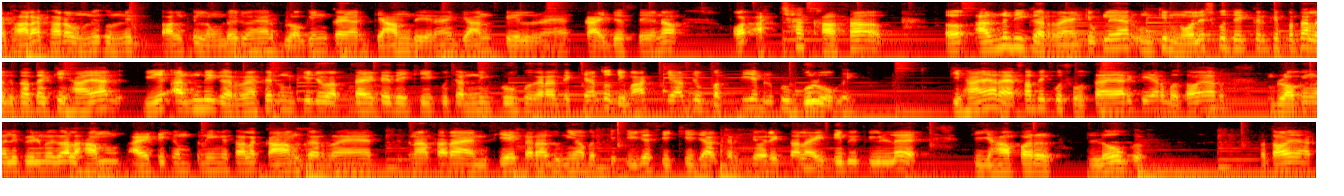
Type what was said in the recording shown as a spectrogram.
अठारह अठारह, उन्नीस उन्नीस साल के लौंडे जो है यार ब्लॉगिंग का यार ज्ञान दे रहे हैं, ज्ञान फैल रहे हैं, कायदे से है ना, और अच्छा खासा अर्न भी कर रहे हैं। क्योंकि यार उनकी नॉलेज को देख करके पता लगता था कि हाँ यार, ये अर्न भी कर रहे हैं। फिर उनकी जो वेबसाइटें देखी, कुछ अर्निंग प्रूफ वगैरह देखे तो दिमाग की यार जो बत्ती है, बिल्कुल गुल हो गई। कि हाँ यार, ऐसा भी कुछ होता है यार कि यार बताओ यार, ब्लॉगिंग वाली फ़ील्ड में साला हम आईटी कंपनी में साला काम कर रहे हैं, इतना सारा एम करा, दुनिया भर की चीज़ें सीखी जा करके, और एक साला ऐसी भी फ़ील्ड है कि यहाँ पर लोग बताओ यार।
